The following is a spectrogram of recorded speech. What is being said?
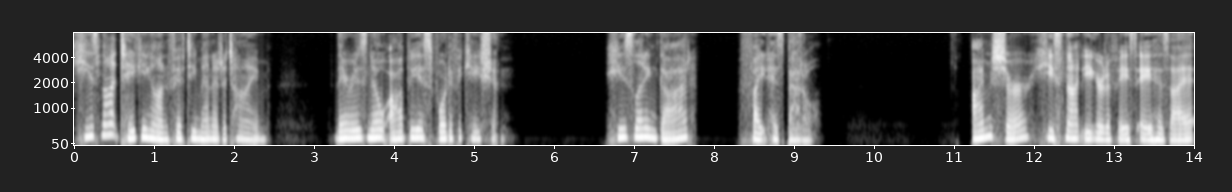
He's not taking on 50 men at a time. There is no obvious fortification. He's letting God fight his battle. I'm sure he's not eager to face Ahaziah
